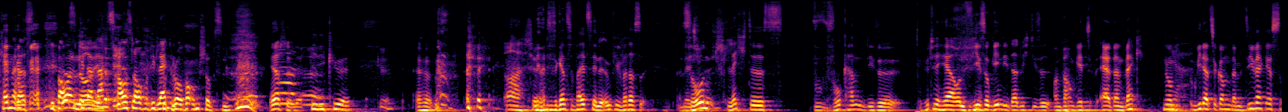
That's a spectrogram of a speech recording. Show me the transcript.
Kennen wir das? Die Bauern Das ist können dann neu. nachts rauslaufen und die Land Rover umschubsen. Ja, stimmt. Ja. Wie die Kühe. Ähm, Ah, schön. ja, diese ganze Waldszene, irgendwie war das so ein schlechtes. Wo, wo kam diese Hütte her und wieso gehen die da durch diese. Und warum geht er dann weg? Nur um, Ja. um wiederzukommen, damit sie weg ist?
